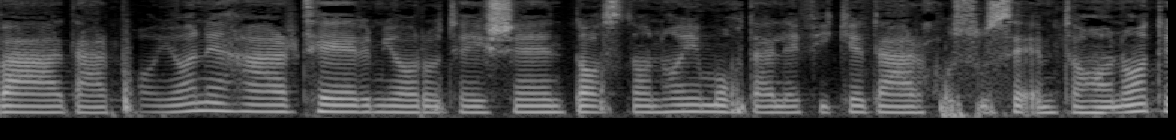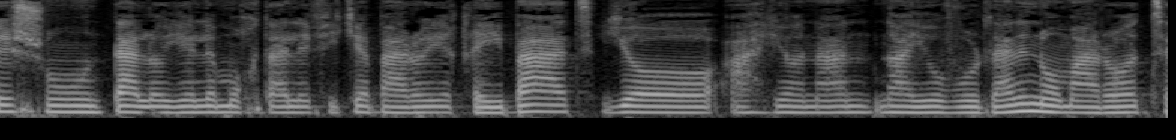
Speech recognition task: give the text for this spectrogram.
و در پایان هر ترم یا روتیشن داستان های مختلفی که در خصوص امتحاناتشون دلایل مختلفی که برای غیبت یا احیانا نیاوردن نمرات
